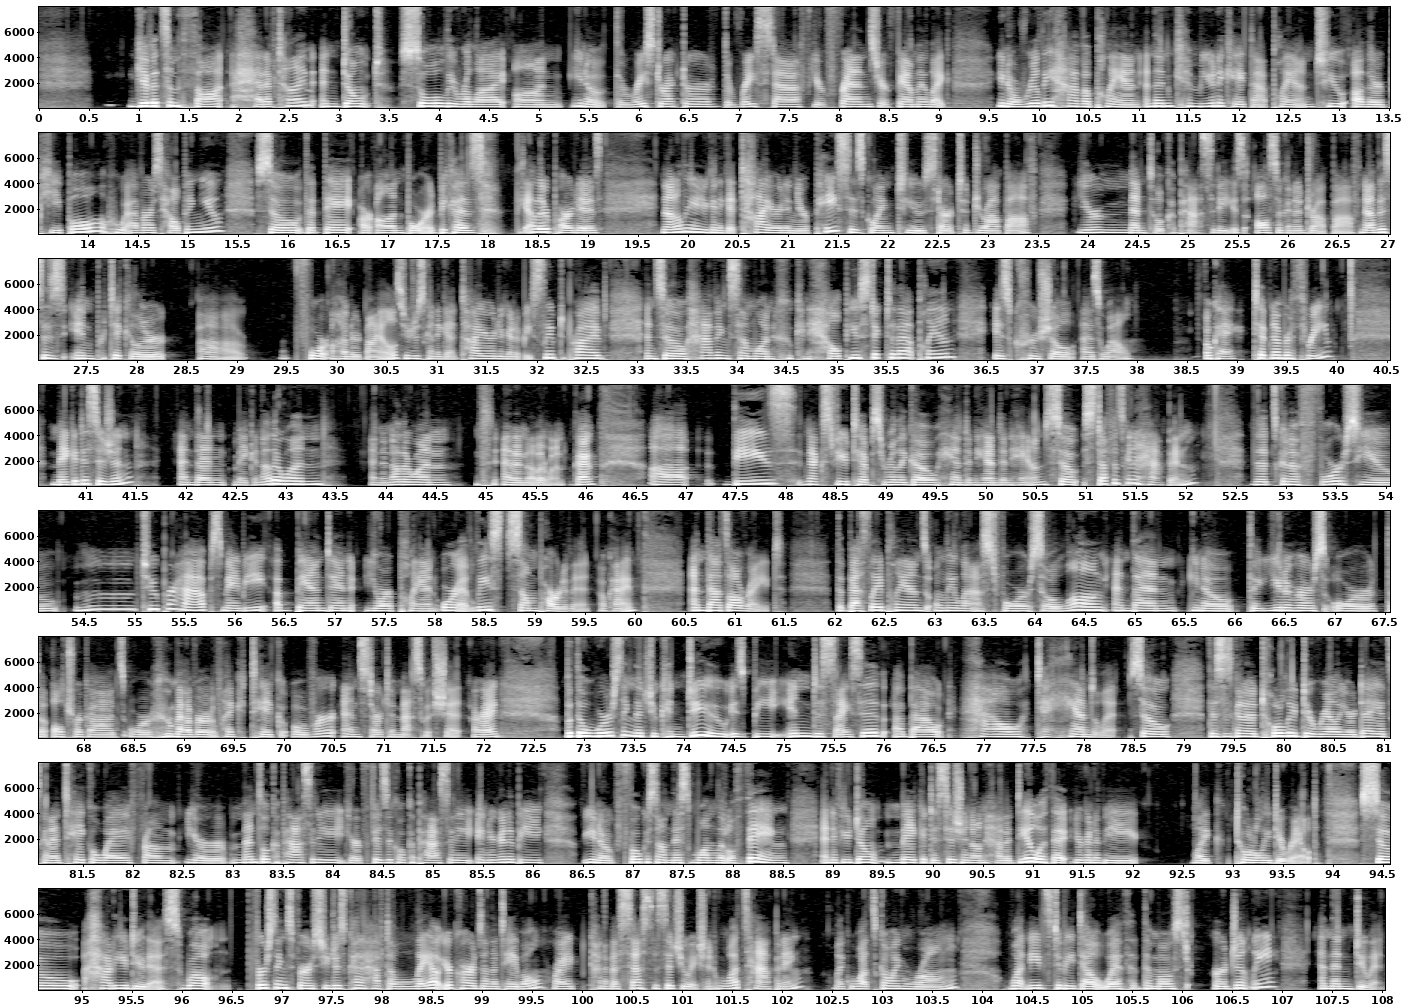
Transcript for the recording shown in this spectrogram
give it some thought ahead of time and don't solely rely on, you know, the race director, the race staff, your friends, your family. Like, you know, really have a plan and then communicate that plan to other people, whoever's helping you, so that they are on board. Because the other part is, not only are you going to get tired and your pace is going to start to drop off, your mental capacity is also going to drop off. Now, this is in particular uh, for 100 miles. You're just going to get tired, you're going to be sleep deprived. And so, having someone who can help you stick to that plan is crucial as well. Okay, tip number three make a decision and then make another one and another one and another one. Okay. Uh, these next few tips really go hand in hand in hand. So, stuff is going to happen that's going to force you mm, to perhaps maybe abandon your plan or at least some part of it. Okay. And that's all right. The best laid plans only last for so long, and then, you know, the universe or the ultra gods or whomever like take over and start to mess with shit. All right. But the worst thing that you can do is be indecisive about how to handle it. So, this is going to totally derail your day. It's going to take away from your mental capacity, your physical capacity, and you're going to be, you know, focused on this one little thing. And if you don't make a decision on how to deal with it, you're going to be like totally derailed. So, how do you do this? Well, first things first, you just kind of have to lay out your cards on the table, right? Kind of assess the situation. What's happening? Like what's going wrong, what needs to be dealt with the most urgently, and then do it.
